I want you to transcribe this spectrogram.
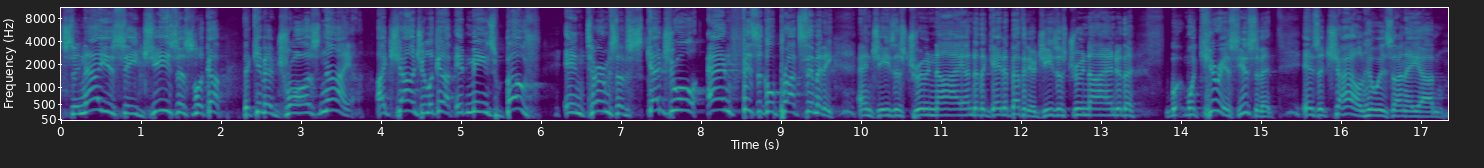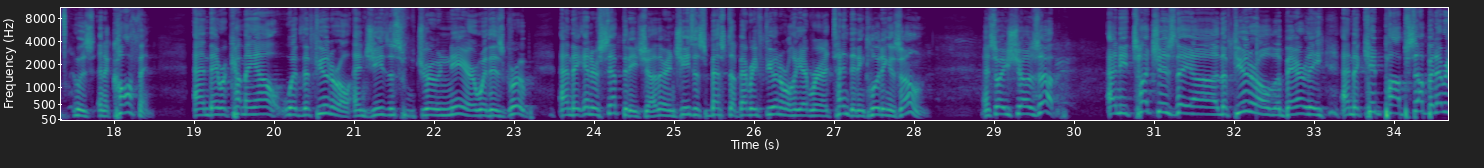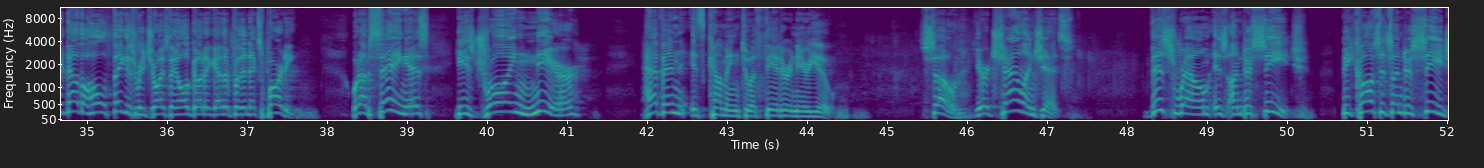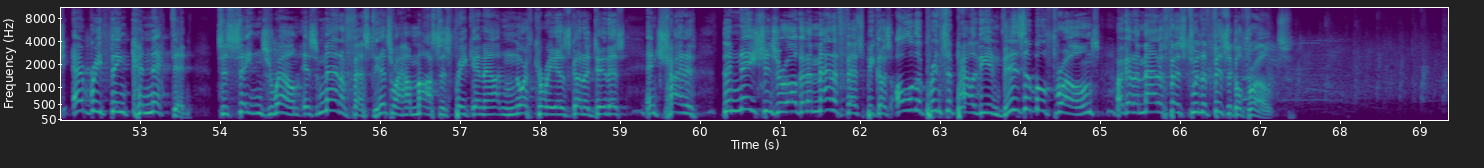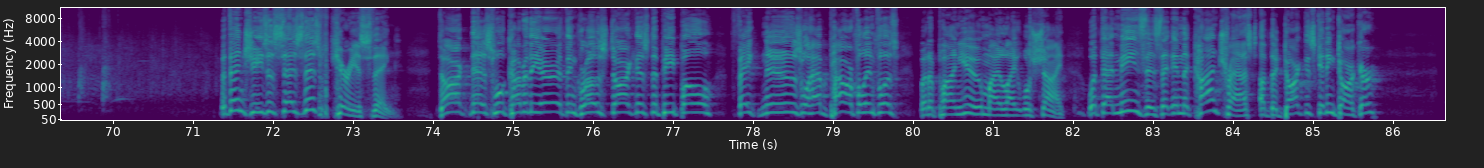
So now you see Jesus look up, the kingdom draws nigh. I challenge you, look it up. It means both in terms of schedule and physical proximity. And Jesus drew nigh under the gate of Bethany, or Jesus drew nigh under the. What curious use of it is a child who is on a um, who is in a coffin, and they were coming out with the funeral, and Jesus drew near with his group, and they intercepted each other, and Jesus messed up every funeral he ever attended, including his own. And so he shows up, and he touches the uh, the funeral the bear, the, and the kid pops up, and every now the whole thing is rejoiced. They all go together for the next party. What I'm saying is, he's drawing near. Heaven is coming to a theater near you. So your challenge is this realm is under siege. Because it's under siege, everything connected to Satan's realm is manifesting. That's why Hamas is freaking out and North Korea is going to do this and China. the nations are all going to manifest because all the principality, the invisible thrones, are going to manifest through the physical thrones. But then Jesus says this curious thing darkness will cover the earth and gross darkness to people. Fake news will have powerful influence, but upon you my light will shine. What that means is that in the contrast of the darkness getting darker,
